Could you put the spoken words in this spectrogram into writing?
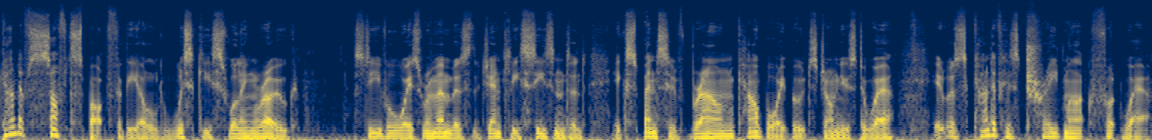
kind of soft spot for the old whiskey swilling rogue. Steve always remembers the gently seasoned and expensive brown cowboy boots John used to wear. It was kind of his trademark footwear.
